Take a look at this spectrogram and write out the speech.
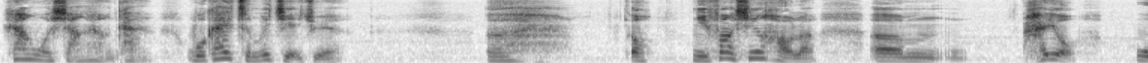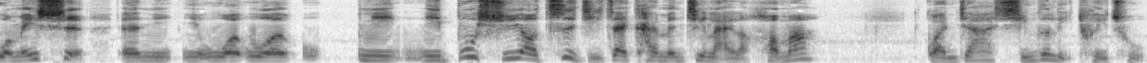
让我想想看，我该怎么解决？呃，哦，你放心好了，嗯，还有我没事，呃，你你我我你你不需要自己再开门进来了，好吗？管家行个礼退出。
